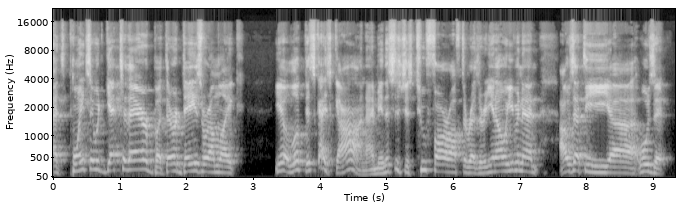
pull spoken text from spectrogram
at points it would get to there, but there are days where I'm like, yo, look, this guy's gone. I mean, this is just too far off the reservation. You know, even at I was at the uh, what was it?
